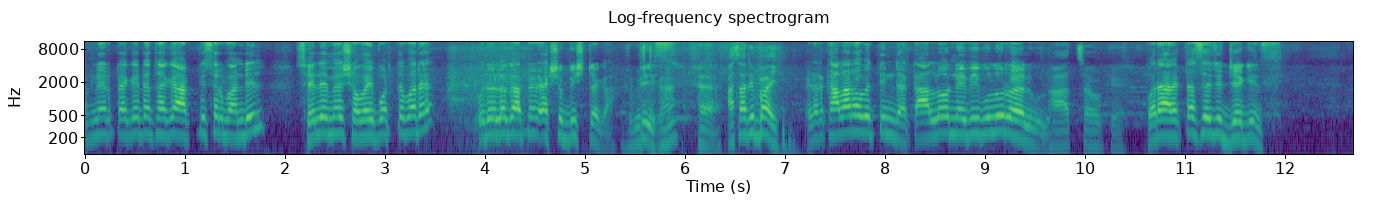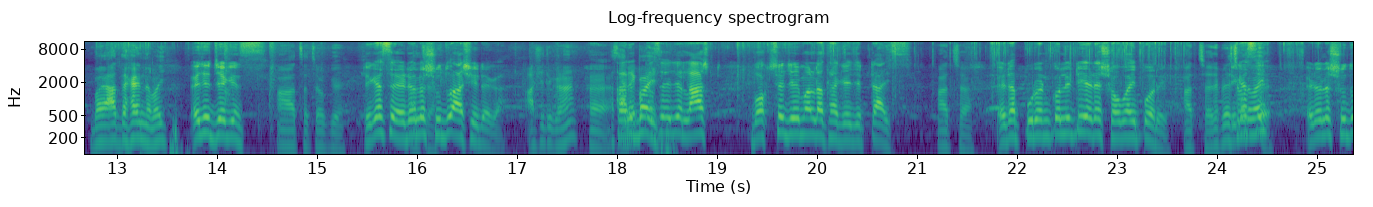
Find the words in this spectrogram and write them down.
আপনার প্যাকেটে থাকে আট পিসের বান্ডিল ছেলে মেয়ে সবাই পড়তে পারে ওটা হলো আপনার একশো বিশ টাকা 120 piece। টাকা, হ্যাঁ? হ্যাঁ। আচ্ছা আরিফ ভাই। এটার কালার হবে তিনটা কালো নেভি ব্লু রয়্যাল ব্লু আচ্ছা ওকে। পরে আরেকটা আছে যে জেগিন্স ভাই আর দেখাই না ভাই। এই যে জেগিন্স আচ্ছা আচ্ছা ওকে। ঠিক আছে? এটা হলো শুধু আশি টাকা। আশি টাকা হ্যাঁ? হ্যাঁ। আচ্ছা আরিফ ভাই। এই যে লাস্ট বক্সে যে মালটা থাকে এই যে টাইস আচ্ছা। এটা পুরান কোয়ালিটি এটা সবাই পরে। আচ্ছা এটা ঠিক আছে? ভাই? এটা হলো শুধু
